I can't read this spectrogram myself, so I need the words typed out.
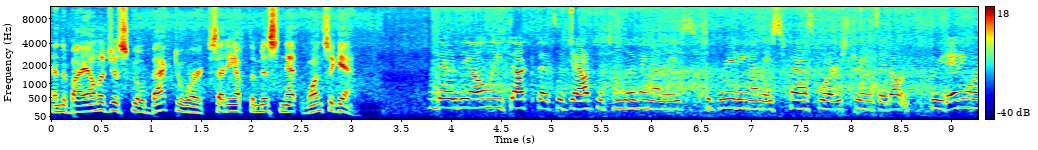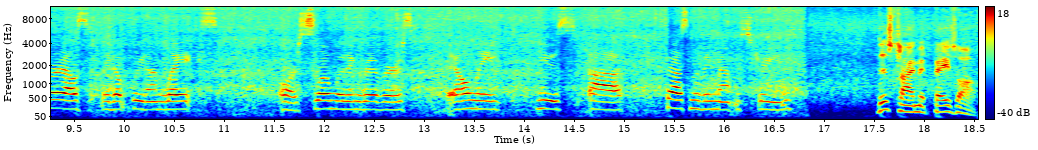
and the biologists go back to work setting up the mist net once again. They're the only duck that's adapted to living on these, to breeding on these fast water streams. They don't breed anywhere else. They don't breed on lakes or slow-moving rivers. They only use uh, fast-moving mountain streams. This time it pays off.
